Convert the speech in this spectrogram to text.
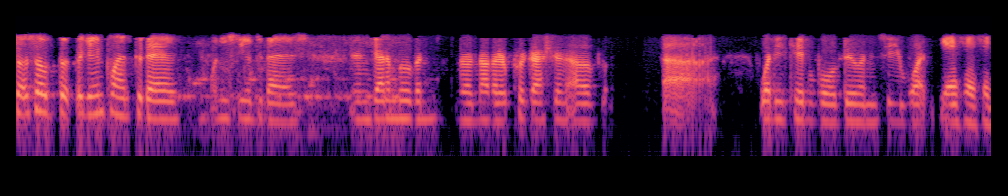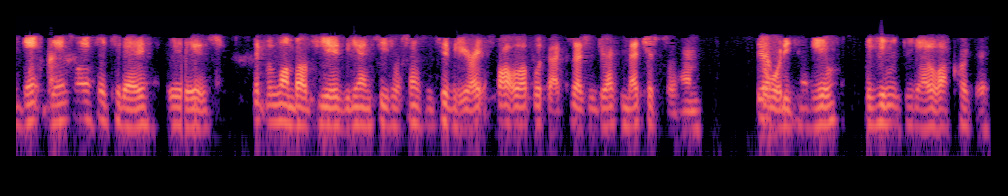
so so the, the game plan today, when you see him today, is you're gonna get him moving for another progression of uh what he's capable of doing and see what. Yeah, so so game, game plan for today is hit the lumbar PAs again, see for sensitivity, right? Follow up with that because that's a direct metric for him yeah. for what he can do. Because he zooming through that a lot quicker.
